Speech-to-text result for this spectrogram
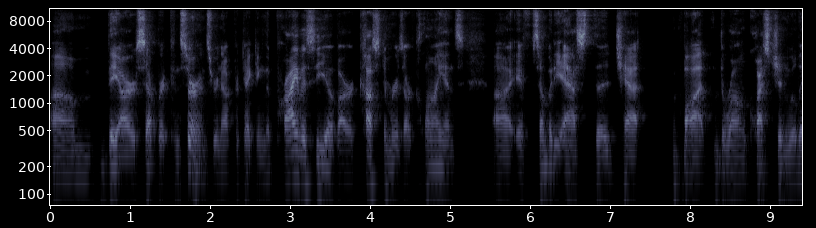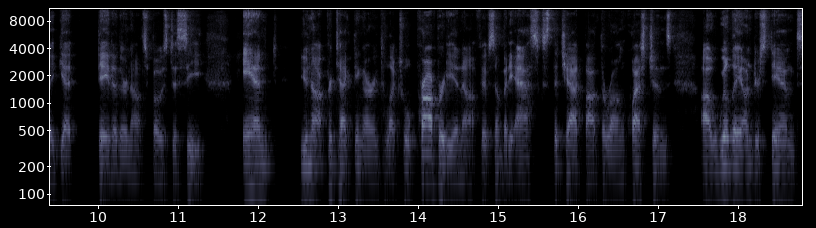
Um, they are separate concerns. You're not protecting the privacy of our customers, our clients, uh, if somebody asks the chat bot the wrong question, will they get data they're not supposed to see. And you're not protecting our intellectual property enough. If somebody asks the chatbot the wrong questions, uh, will they understand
